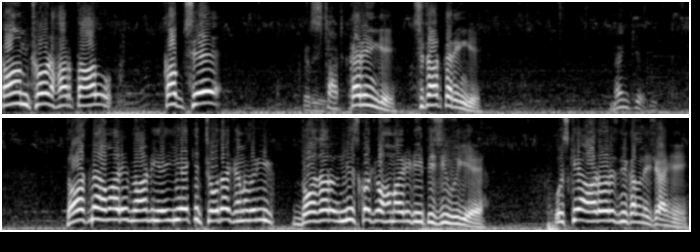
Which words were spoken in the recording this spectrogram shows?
काम छोड़ हड़ताल कब से स्टार्ट करेंगे स्टार्ट करेंगे। थैंक यू लास्ट में हमारी डिमांड यही है कि 14 जनवरी 2019 को जो हमारी डीपीसी हुई है, उसके आर्डर्स निकलने चाहिए।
